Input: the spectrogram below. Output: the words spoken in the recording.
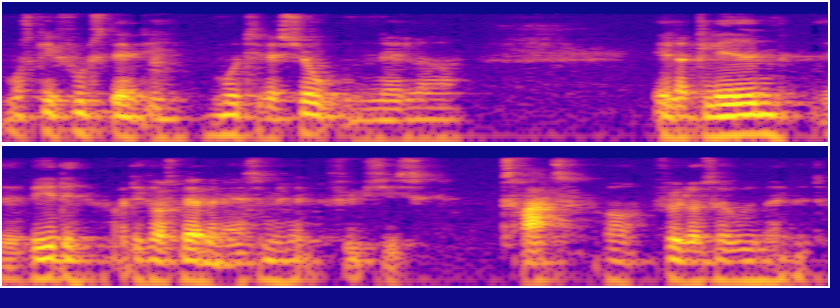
måske fuldstændig motivationen eller, eller glæden ved det, og det kan også være, at man er simpelthen fysisk træt og føler sig udmattet.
